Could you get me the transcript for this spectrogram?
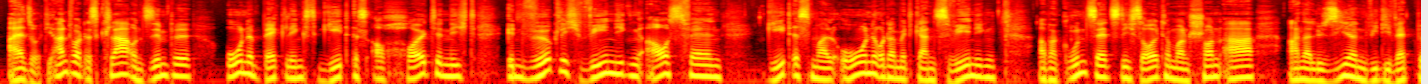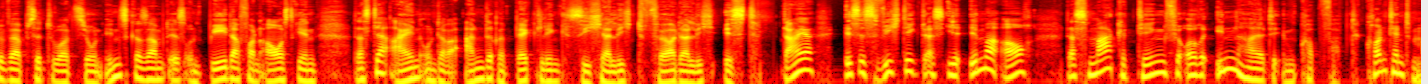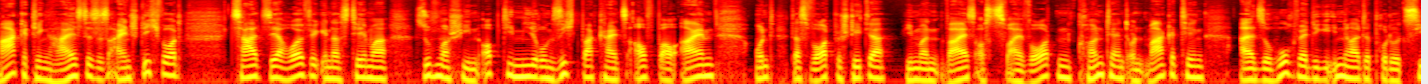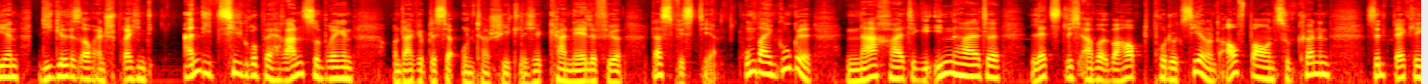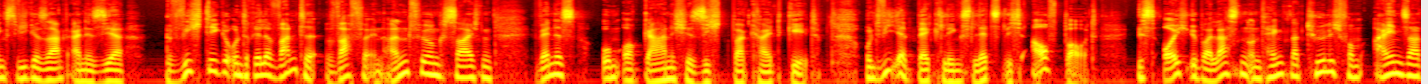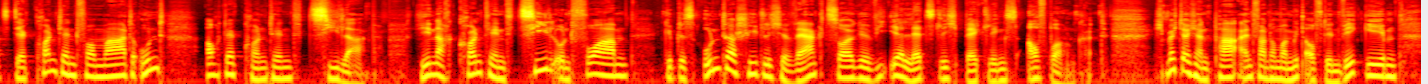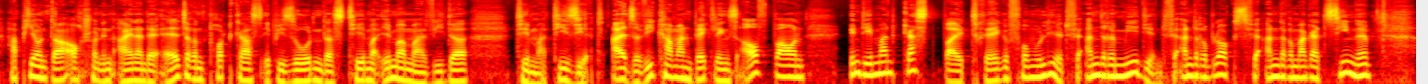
Also, die Antwort ist klar und simpel. Ohne Backlinks geht es auch heute nicht. In wirklich wenigen Ausfällen geht es mal ohne oder mit ganz wenigen, aber grundsätzlich sollte man schon A analysieren, wie die Wettbewerbssituation insgesamt ist und B davon ausgehen, dass der ein oder andere Backlink sicherlich förderlich ist. Daher ist es wichtig, dass ihr immer auch das Marketing für eure Inhalte im Kopf habt. Content Marketing heißt, es ist ein Stichwort, zahlt sehr häufig in das Thema Suchmaschinenoptimierung, Sichtbarkeitsaufbau ein und das Wort besteht ja, wie man weiß, aus zwei Worten, Content und Marketing, also hochwertige Inhalte produzieren. Die gilt es auch entsprechend an die Zielgruppe heranzubringen. Und da gibt es ja unterschiedliche Kanäle für, das wisst ihr. Um bei Google nachhaltige Inhalte letztlich aber überhaupt produzieren und aufbauen zu können, sind Backlinks, wie gesagt, eine sehr wichtige und relevante Waffe in Anführungszeichen, wenn es um organische Sichtbarkeit geht. Und wie ihr Backlinks letztlich aufbaut, ist euch überlassen und hängt natürlich vom Einsatz der Content-Formate und auch der Content-Ziele ab. Je nach Content-Ziel und Vorhaben gibt es unterschiedliche Werkzeuge, wie ihr letztlich Backlinks aufbauen könnt. Ich möchte euch ein paar einfach nochmal mit auf den Weg geben, habe hier und da auch schon in einer der älteren Podcast-Episoden das Thema immer mal wieder thematisiert. Also, wie kann man Backlinks aufbauen? Indem man Gastbeiträge formuliert für andere Medien, für andere Blogs, für andere Magazine,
